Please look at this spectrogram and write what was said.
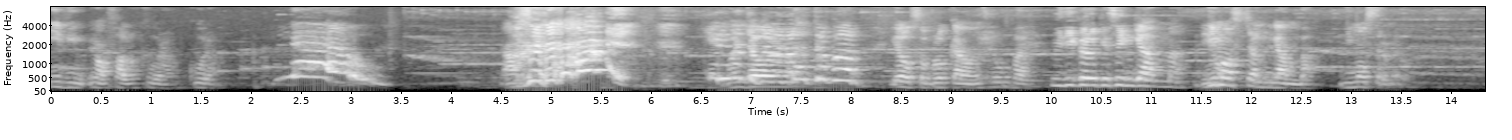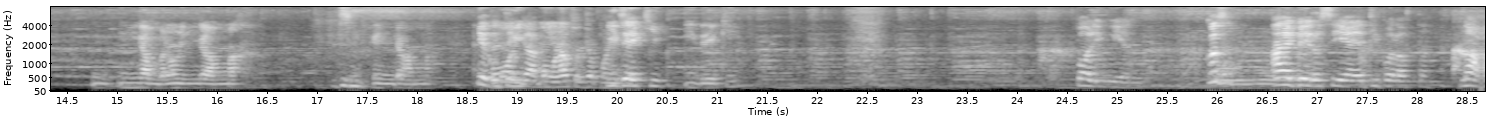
Ivi, no, fallo, cura, cura. No! Ah, sì. Buongiorno. dall'altra parte. Io lo sto bloccando, non ti preoccupare. Mi dicono che sei in gamma. Dim- Dimostrami. In gamba, dimostramelo. In, in gamba, non in gamma. Che significa in gamma? Io ho detto in gamma. un altro giapponese. Deki. Ideki. Polywheel. Cosa? Ah, è vero, sì, è tipo lotta. No.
